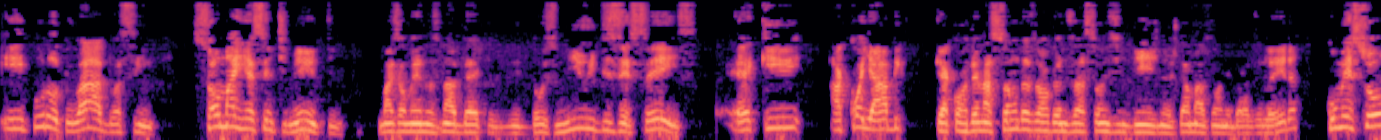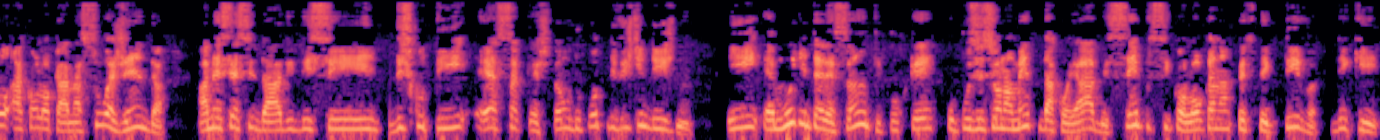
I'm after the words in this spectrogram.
E, por outro lado, assim, só mais recentemente, mais ou menos na década de 2016, é que a COIAB, que é a Coordenação das Organizações Indígenas da Amazônia Brasileira, começou a colocar na sua agenda a necessidade de se discutir essa questão do ponto de vista indígena. E é muito interessante porque o posicionamento da COIAB sempre se coloca na perspectiva de que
